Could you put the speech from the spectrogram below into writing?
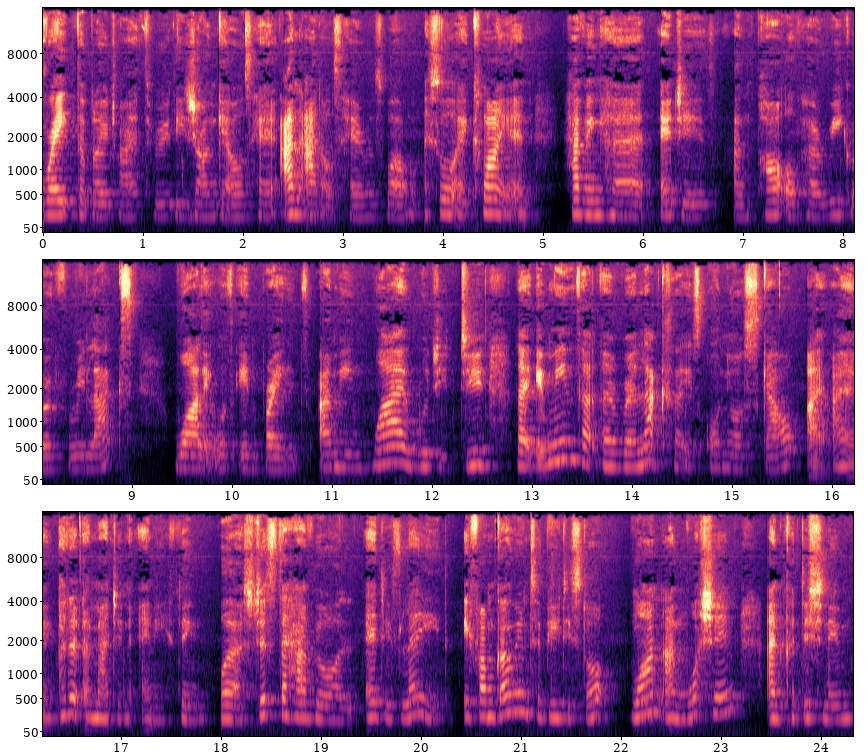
rake the blow dryer through these young girls' hair and adults' hair as well. I saw a client having her edges and part of her regrowth relax while it was in braids. I mean, why would you do like it means that the relaxer is on your scalp. I, I couldn't imagine anything worse just to have your edges laid. If I'm going to beauty stop, one, I'm washing and conditioning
